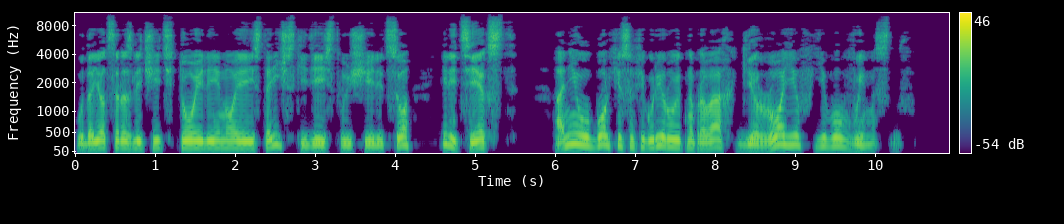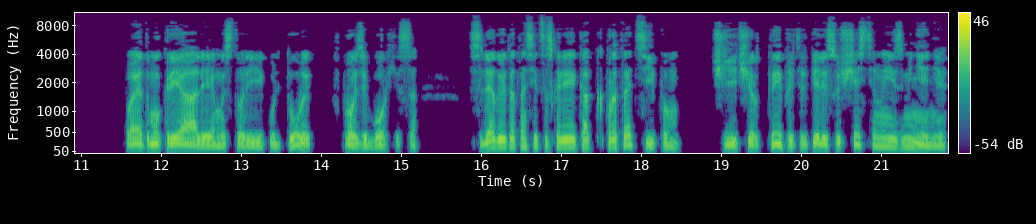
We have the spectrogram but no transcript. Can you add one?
удается различить то или иное исторически действующее лицо или текст, они у Борхеса фигурируют на правах героев его вымыслов. Поэтому к реалиям истории и культуры в прозе Борхеса следует относиться скорее как к прототипам, чьи черты претерпели существенные изменения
